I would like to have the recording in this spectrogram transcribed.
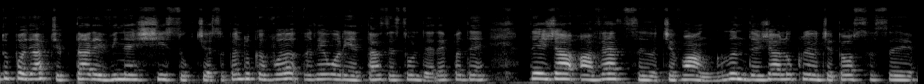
după acceptare vine și succesul, pentru că vă reorientați destul de repede, deja aveați uh, ceva în gând, deja lucrurile începeau să se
